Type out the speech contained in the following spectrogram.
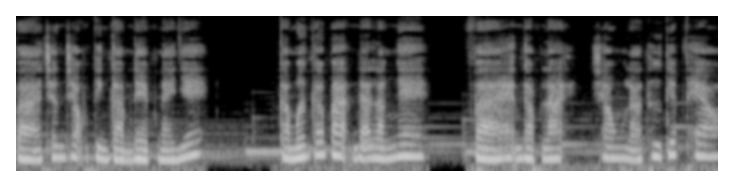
và trân trọng tình cảm đẹp này nhé. Cảm ơn các bạn đã lắng nghe và hẹn gặp lại trong lá thư tiếp theo.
